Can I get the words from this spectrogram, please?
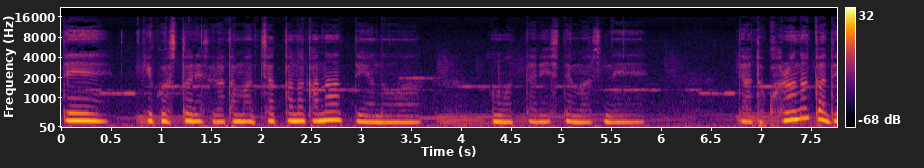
で結構ストレスが溜まっちゃったのかなっていうのは思ったりしてますね。であとコロナ禍で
